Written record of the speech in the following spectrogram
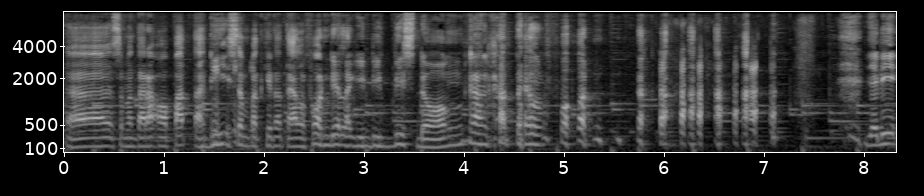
Eh, sementara opat tadi sempat kita telepon dia lagi di bis dong, ngangkat telepon. Jadi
